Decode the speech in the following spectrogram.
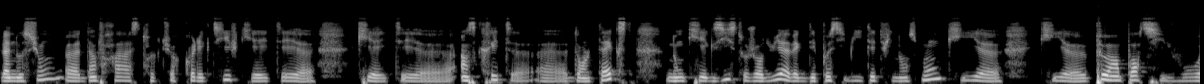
la notion d'infrastructure collective qui a été qui a été inscrite dans le texte, donc qui existe aujourd'hui avec des possibilités de financement qui qui peu importe si vous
